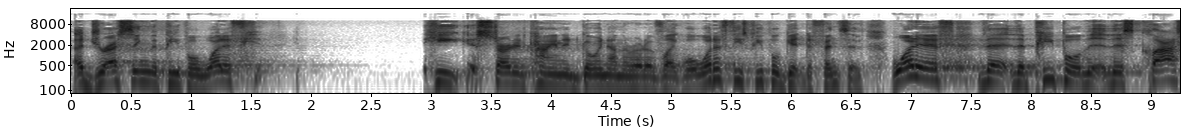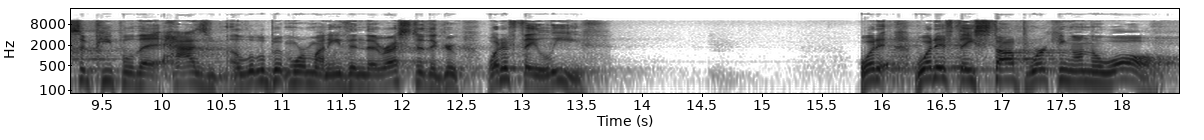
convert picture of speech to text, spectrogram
addressing the people, what if he started kind of going down the road of like, well, what if these people get defensive? What if the, the people, the, this class of people that has a little bit more money than the rest of the group, what if they leave? What if, what if they stop working on the wall?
